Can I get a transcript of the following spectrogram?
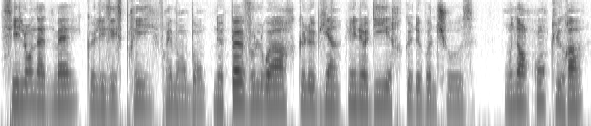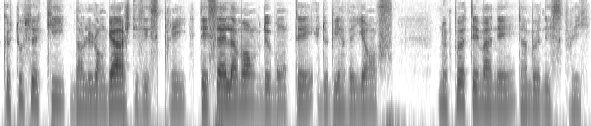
Si l'on admet que les esprits vraiment bons ne peuvent vouloir que le bien et ne dire que de bonnes choses, on en conclura que tout ce qui, dans le langage des esprits, décèle un manque de bonté et de bienveillance, ne peut émaner d'un bon esprit.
